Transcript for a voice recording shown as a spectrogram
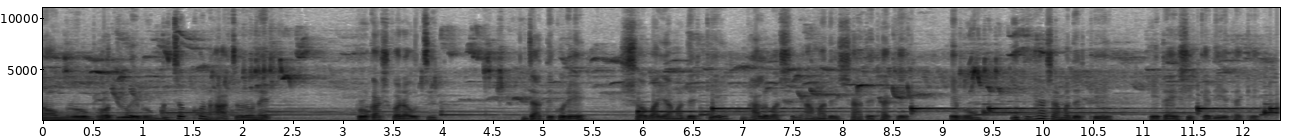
নম্র, ভদ্র এবং বিচক্ষণ আচরণের প্রকাশ করা উচিত। যাতে করে সবাই আমাদেরকে ভালোবাসে, আমাদের সাথে থাকে এবং ইতিহাস আমাদেরকে এটাই শিক্ষা দিয়ে থাকে।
